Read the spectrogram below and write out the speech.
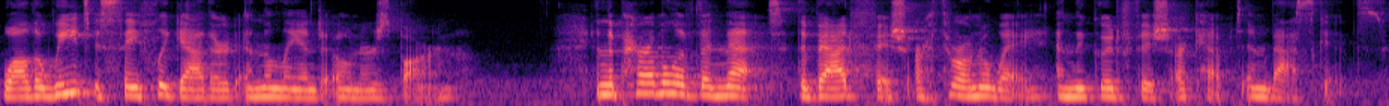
while the wheat is safely gathered in the landowner's barn. In the parable of the net, the bad fish are thrown away and the good fish are kept in baskets.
